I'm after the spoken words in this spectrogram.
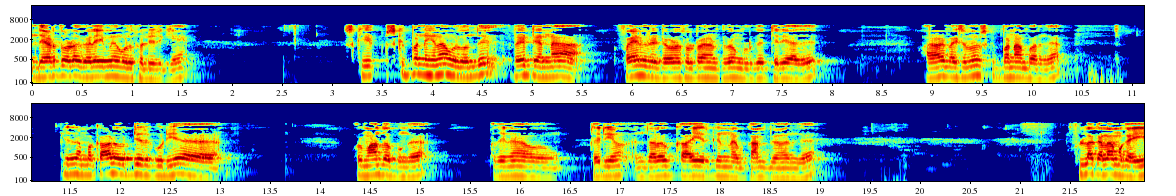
இந்த இடத்தோட விலையுமே உங்களுக்கு சொல்லியிருக்கேன். ஸ்கிப் ஸ்கிப் பண்ணிங்கன்னா உங்களுக்கு வந்து ரேட் என்ன ஃபைனல் ரேட் எவ்வளோ சொல்கிறாங்கன்றது உங்களுக்கு தெரியாது. அதனால் மேக்ஸிமம் ஸ்கிப் பண்ணால் பாருங்கள் இது நம்ம காடை ஒட்டி இருக்கக்கூடிய ஒரு மாந்தோப்புங்க. பார்த்திங்கன்னா தெரியும். இந்த அளவுக்கு காய் இருக்குன்னு நான் காமிப்பேன் பாருங்க. ஃபுல்லாக கல்லாம காய்.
